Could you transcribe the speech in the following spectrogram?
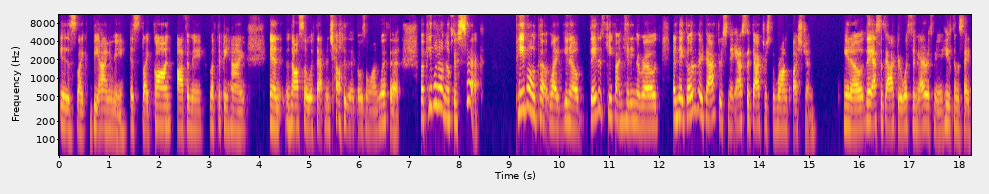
is like behind me it's like gone off of me left it behind and and also with that mentality that goes along with it but people don't know if they're sick people go like you know they just keep on hitting the road and they go to their doctors and they ask the doctors the wrong question you know they ask the doctor what's the matter with me and he's going to say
